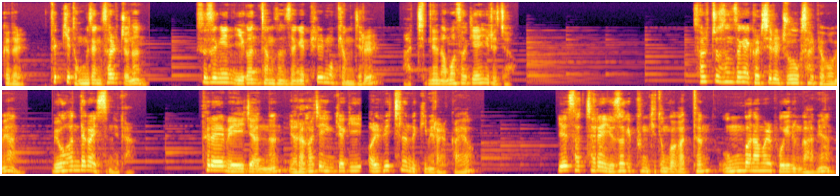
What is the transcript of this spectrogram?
그들, 특히 동생 설주는 스승인 이건창 선생의 필목 경지를 마침내 넘어서기에 이르죠. 설주 선생의 글씨를 쭉 살펴보면 묘한 데가 있습니다. 틀에 매이지 않는 여러가지 인격이 얼비치는 느낌이랄까요? 옛 사찰의 유서 깊은 기둥과 같은 웅건함을 보이는가 하면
